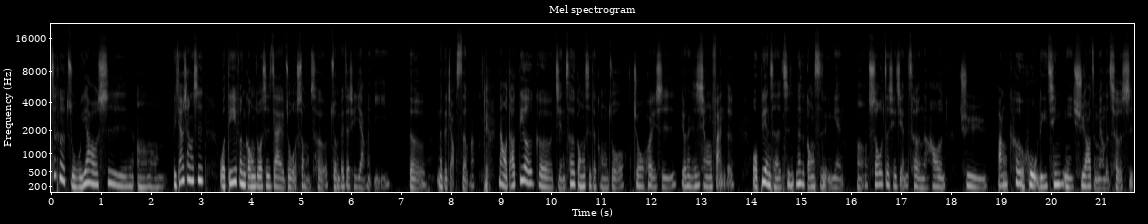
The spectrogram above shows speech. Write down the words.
这个主要是嗯，比较像是我第一份工作是在做送车，准备这些样衣。的那个角色嘛，对。那我到第二个检测公司的工作，就会是有点是相反的。我变成是那个公司里面，嗯，收这些检测，然后去帮客户厘清你需要怎么样的测试，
